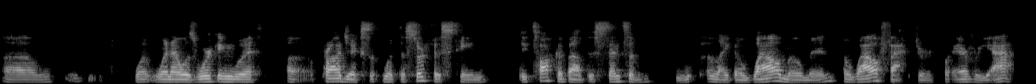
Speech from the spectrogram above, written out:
Uh, when, when I was working with uh, projects with the Surface team, they talk about this sense of like a wow moment, a wow factor for every app.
